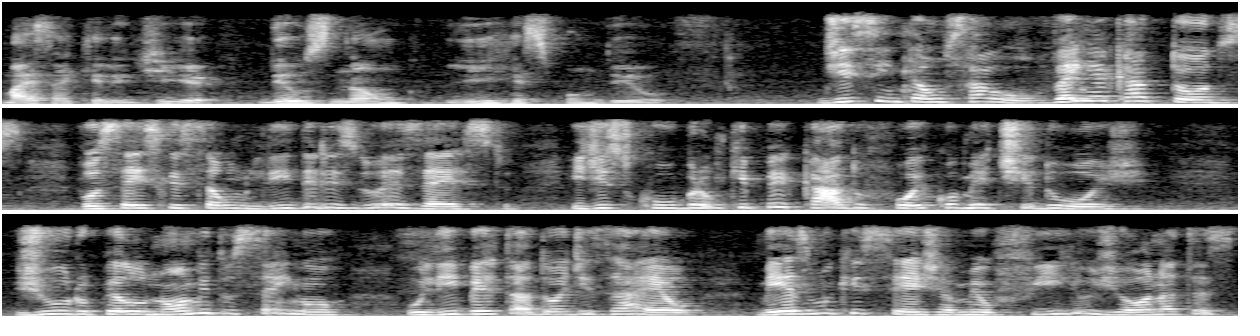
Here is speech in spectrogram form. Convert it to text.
Mas naquele dia Deus não lhe respondeu. Disse então Saul: Venha cá todos, vocês que são líderes do exército, e descubram que pecado foi cometido hoje. Juro pelo nome do Senhor, o libertador de Israel, mesmo que seja meu filho Jonatas,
